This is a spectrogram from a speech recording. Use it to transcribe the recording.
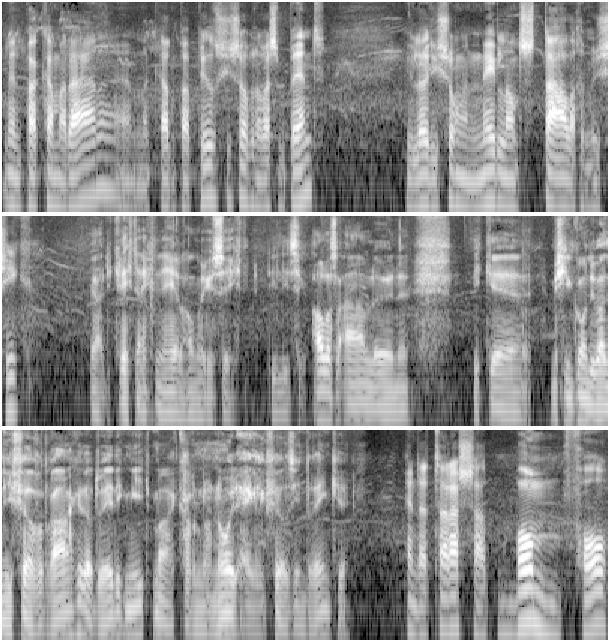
met een paar kameraden. En ik had een paar pilsjes op en er was een band. Die lui die zongen Nederlandstalige muziek. Ja, die kreeg eigenlijk een heel ander gezicht. Die liet zich alles aanleunen. Ik, eh, misschien kon hij wel niet veel verdragen, dat weet ik niet. Maar ik had hem nog nooit eigenlijk veel zien drinken. En dat terras zat bomvol.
